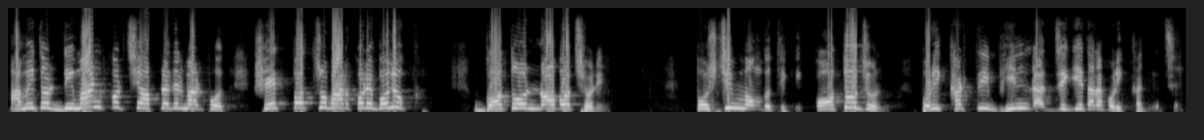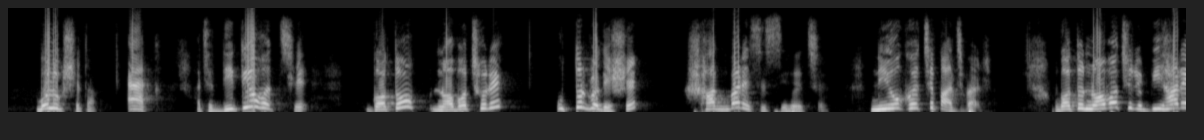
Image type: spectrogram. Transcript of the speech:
আমি তো ডিমান্ড করছি আপনাদের মারফত। শ্বেতপত্র বার করে বলুক, গত ন বছরে পশ্চিমবঙ্গ থেকে কতজন পরীক্ষার্থী ভিন রাজ্যে গিয়ে তারা পরীক্ষা দিয়েছে? বলুক সেটা। এক। আচ্ছা দ্বিতীয় হচ্ছে গত ন বছরে উত্তরপ্রদেশে সাতবার এসএসসি হয়েছে, নিয়োগ হয়েছে পাঁচবার। গত ন বছরে বিহারে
